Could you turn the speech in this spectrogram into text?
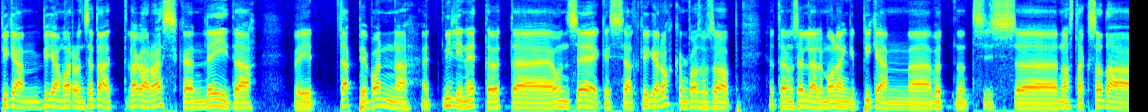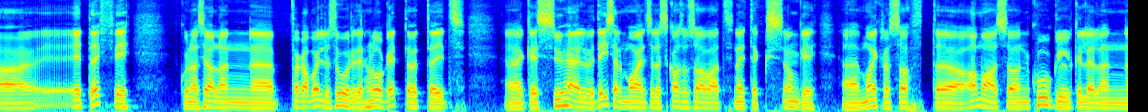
pigem, pigem arvan seda, et väga raske on leida või täppi panna, et milline ettevõte on see, kes sealt kõige rohkem kasu saab. Ja tänu sellele ma olengi pigem äh, võtnud siis äh, Nasdaq sada ETF-i, kuna seal on väga palju suuri tehnoloogiaettevõtteid, kes ühel või teisel moel sellest kasu saavad, näiteks ongi Microsoft, Amazon, Google, kellel on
